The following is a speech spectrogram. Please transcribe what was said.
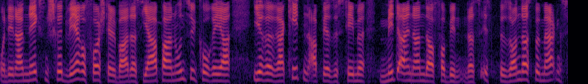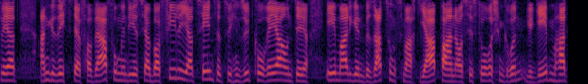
Und in einem nächsten Schritt wäre vorstellbar, dass Japan und Südkorea ihre Raketenabwehrsysteme miteinander verbinden. Das ist besonders bemerkenswert angesichts der Verwerfungen, die es ja über viele Jahrzehnte zwischen Südkorea und der ehemaligen Besatzungsmacht Japan aus historischen Gründen gegeben hat.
